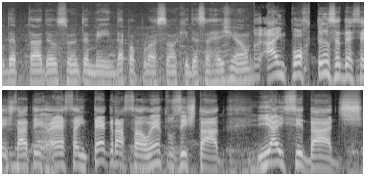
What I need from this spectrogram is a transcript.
do deputado é o sonho também da população aqui dessa região. A importância dessa estrada, essa integração entre os estados e as cidades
